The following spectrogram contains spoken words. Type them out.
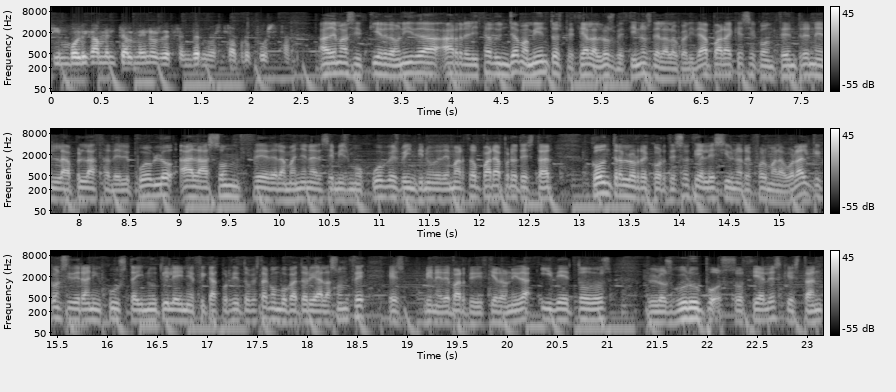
simbólicamente al menos defender nuestra propuesta. Además, Izquierda Unida ha realizado un llamamiento especial a los vecinos de la localidad para que se concentren en la Plaza del Pueblo a las 11 de la mañana de ese mismo jueves 29 de marzo para protestar contra los recortes sociales y una reforma laboral que consideran injusta, inútil e ineficaz. Por cierto, que esta convocatoria a las 11 es, viene de parte de Izquierda Unida y de todos los grupos sociales que están,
